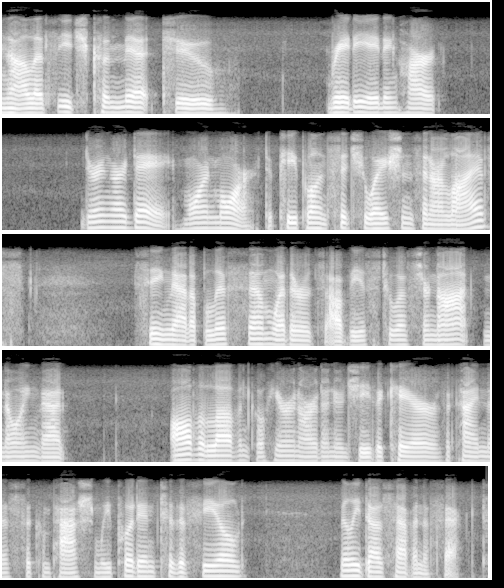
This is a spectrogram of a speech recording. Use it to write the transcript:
Now let's each commit to radiating heart during our day more and more to people and situations in our lives, seeing that uplift them, whether it's obvious to us or not, knowing that all the love and coherent art energy, the care, the kindness, the compassion we put into the field really does have an effect.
